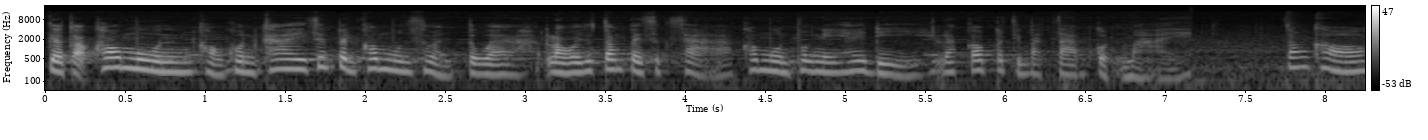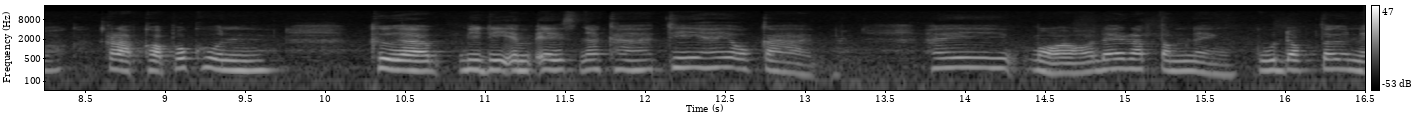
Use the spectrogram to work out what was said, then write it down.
เกี่ยวกับข้อมูลของคนไข้ ซึ่งเป็นข้อมูลส่วนตัว เราจะต้องไปศึกษาข้อมูลพวกนี้ให้ดี แล้วก็ปฏิบัติตามกฎหมาย ต้องขอกราบขอบพระคุณเครือ BDMS นะคะที่ให้โอกาสให้หมอได้รับตำแหน่ง Good Doctor ใน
